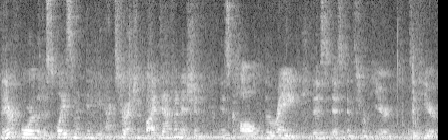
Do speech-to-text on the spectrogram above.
Therefore, the displacement in the x direction by definition is called the range, this distance from here to here.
